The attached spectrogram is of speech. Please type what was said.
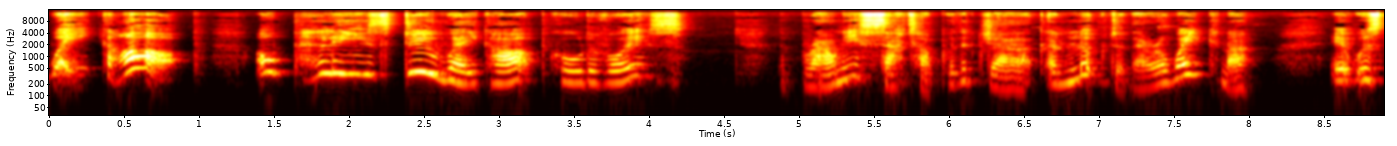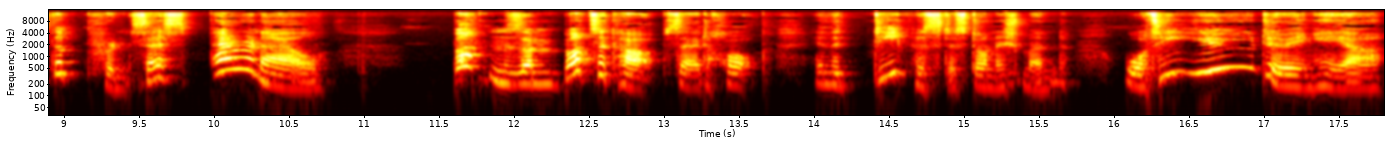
wake up! Oh, please do wake up, called a voice. The brownies sat up with a jerk and looked at their awakener. It was the Princess Peronel. Buttons and Buttercup, said Hop in the deepest astonishment. What are you doing here?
